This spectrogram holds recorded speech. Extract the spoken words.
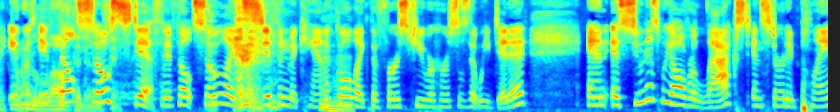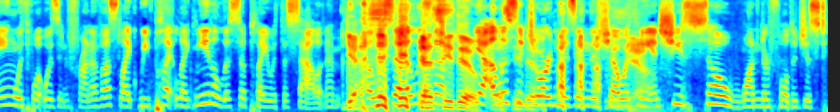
it was it felt so scene. stiff. It felt so like stiff and mechanical. Like the first few rehearsals that we did it, and as soon as we all relaxed and started playing with what was in front of us, like we play, like me and Alyssa play with the salad. I'm, Yeah. Alyssa, Alyssa, Yes, you do. Yeah, Yes, Alyssa do. Jordan is in the show with me, and she's so wonderful to just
